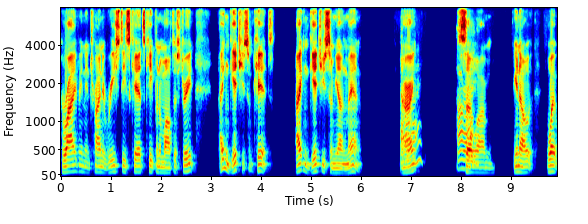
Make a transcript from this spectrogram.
thriving and trying to reach these kids, keeping them off the street. I can get you some kids. I can get you some young men. all, all right? right. All so, right. um, you know what?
